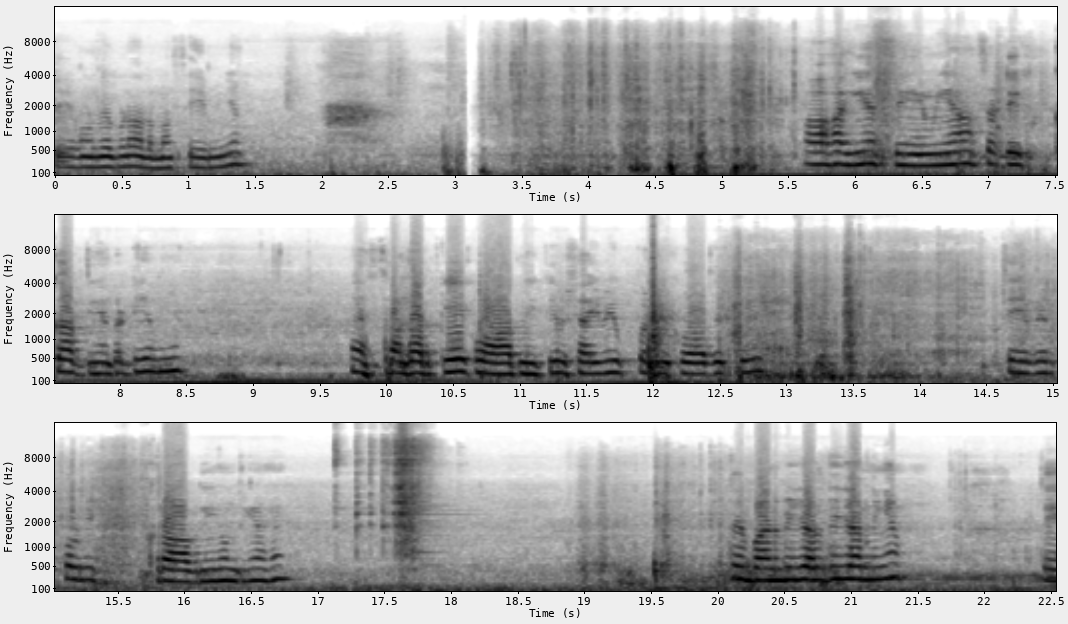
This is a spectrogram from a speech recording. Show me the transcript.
ਤੇ ਹੁਣ ਮੈਂ ਬਣਾ ਲਵਾਂ ਸੇਵੀਆਂ। ਆਹ ਹੈਗੀਆਂ ਸੇਵੀਆਂ ਸਾਡੇ ਘਰ ਦੀਆਂ ਕੱਢੀਆਂ ਹੋਈਆਂ। ਇਸ ਤਰ੍ਹਾਂ ਕਰਕੇ ਖਵਾਰ ਨੀਚੇ ਵਿਛਾਈ ਵੀ, ਉੱਪਰ ਵੀ ਖਵਾਰ ਦਿੱਤੀ। ਤੇ ਬਿਲਕੁਲ ਵੀ ਖਰਾਬ ਨਹੀਂ ਹੁੰਦੀਆਂ ਇਹ। ਤੇ ਬਣ ਵੀ ਜਲਦੀ ਜਾਂਦੀਆਂ। ਤੇ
